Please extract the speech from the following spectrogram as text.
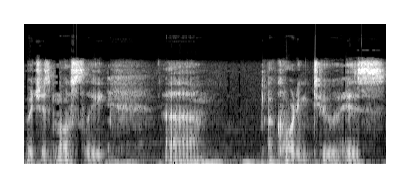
which is mostly uh, according to his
